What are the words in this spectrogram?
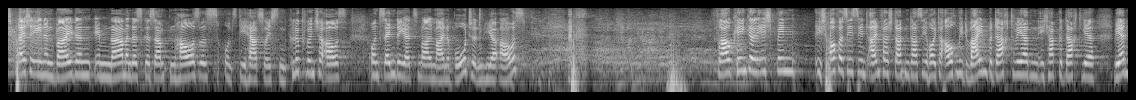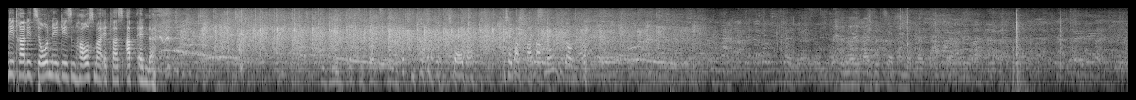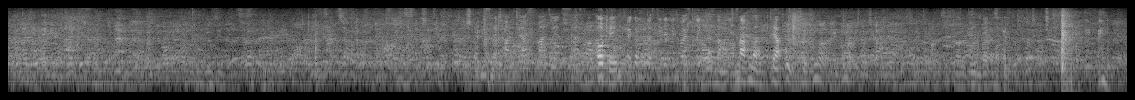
spreche Ihnen beiden im Namen des gesamten Hauses die herzlichsten Glückwünsche aus und sende jetzt einmal meine Boten hier aus. Frau Kinkel, ich bin ich hoffe, Sie sind einverstanden, dass Sie heute auch mit Wein bedacht werden. Ich habe gedacht, wir werden die Traditionen in diesem Haus mal etwas abändern. Ich hätte auch zweimal Blumen genommen. Okay. Ich nur, dass die den Hinweis kriegen, dass da auch nichts machen wir. Ja. Oh,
